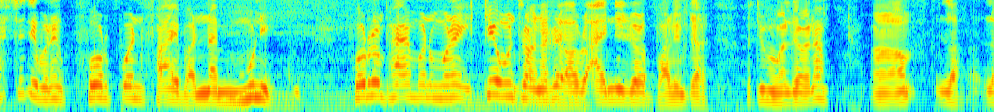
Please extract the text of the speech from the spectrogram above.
एसिडिक भनेको फोर पोइन्ट फाइभ भन्दा मुनि। फोर पोइन्ट फाइभ मुनि के हुन्छ भन्दाखेरि अब आई निड एउटा भलिन्टियर तिमी भन्दै होइन ल ल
